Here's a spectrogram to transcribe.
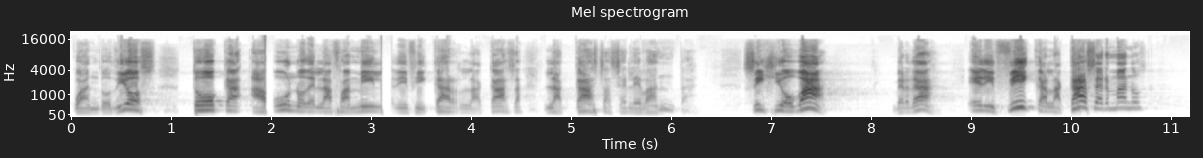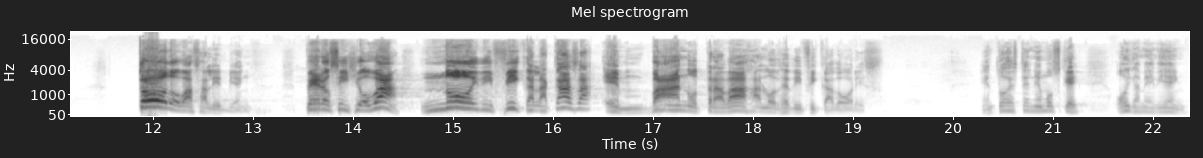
Cuando Dios toca a uno de la familia edificar la casa, la casa se levanta. Si Jehová, ¿verdad? Edifica la casa, hermanos, todo va a salir bien. Pero si Jehová no edifica la casa, en vano trabajan los edificadores. Entonces tenemos que, óigame bien,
